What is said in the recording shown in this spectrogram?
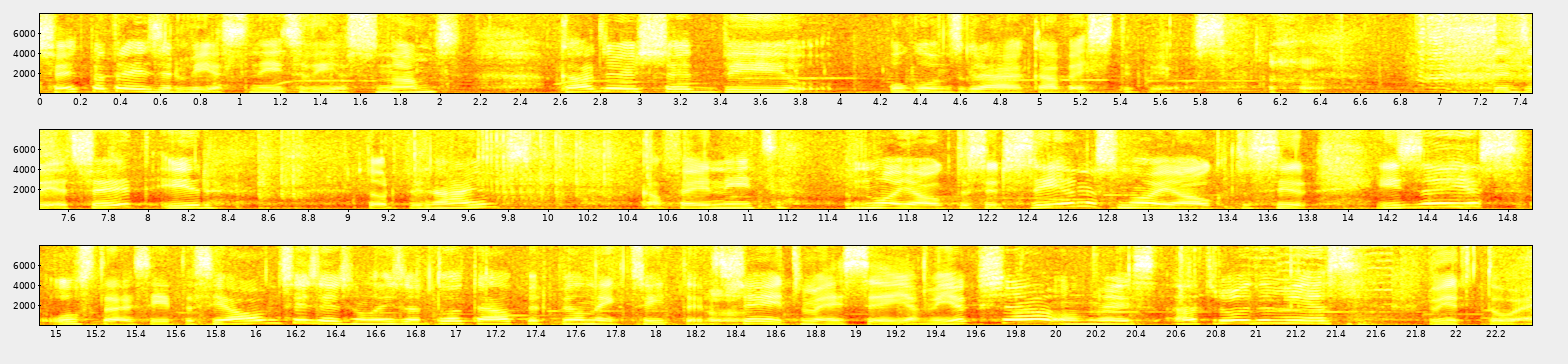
Šeit patreiz ir viesnīca, viesunams. Kādreiz šeit bija ugunsgrēkā vestibils. Redziet, šeit ir turpinājums, kafejnīca. Nojauktas ir sienas, nojauktas ir izējas, uztaisītas jaunas izējas, un līdz ar to telpa ir pilnīgi cita. Šeit mēs ejam iekšā, un mēs atrodamies virtuvē.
